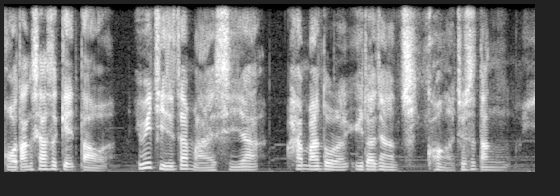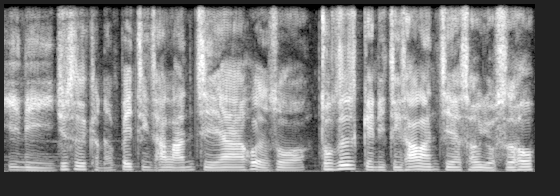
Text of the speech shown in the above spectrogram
我当下是 get 到了，因为其实，在马来西亚还蛮多人遇到这样的情况啊，就是当你就是可能被警察拦截啊，或者说，总之给你警察拦截的时候，有时候。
